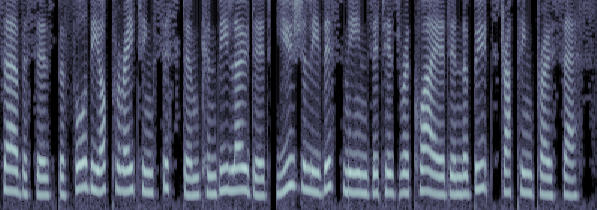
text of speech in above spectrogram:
services before the operating system can be loaded usually this means it is required in the bootstrapping process.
